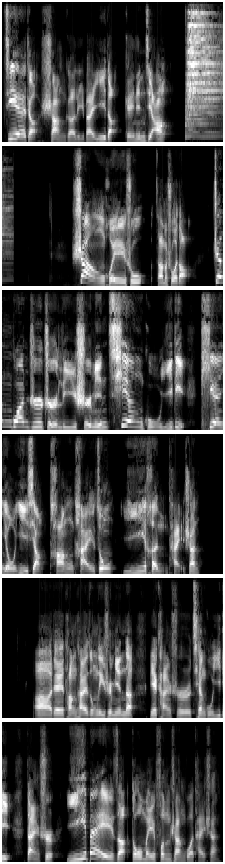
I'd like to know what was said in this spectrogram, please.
接着上个礼拜一的给您讲。上回书咱们说到，贞观之治，李世民千古一帝，天有异象，唐太宗遗恨泰山。啊，这唐太宗李世民呢，别看是千古一帝，但是。一辈子都没封禅过泰山，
